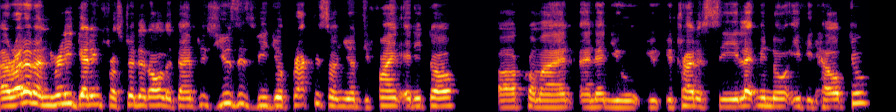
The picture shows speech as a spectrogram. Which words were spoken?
uh, rather than really getting frustrated all the time, please use this video, practice on your define editor uh, command, and then you, you, you try to see, let me know if it helped you.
